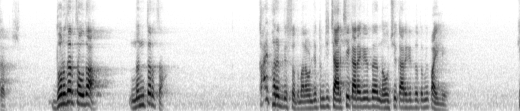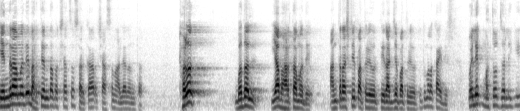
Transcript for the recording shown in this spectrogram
चारपासून. दोन हजार चौदा नंतरचा काय फरक दिसतो तुम्हाला? म्हणजे तुमची चारची कारकीर्द नऊची कारकीर्द तुम्ही पाहिली. केंद्रामध्ये भारतीय जनता पक्षाचं सरकार शासन आल्यानंतर ठळक बदल या भारतामध्ये आंतरराष्ट्रीय पातळीवरती राज्य पातळीवरती तुम्हाला काय दिसतं? पहिले एक महत्वाचं झालं की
